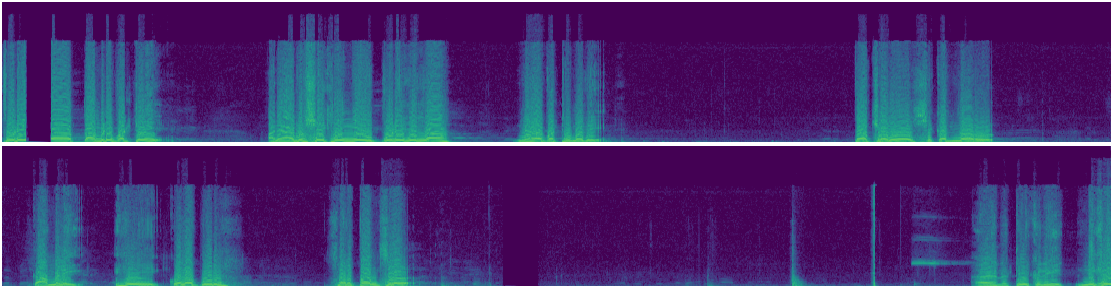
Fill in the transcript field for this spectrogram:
पुणे तांबडी पट्टी. आणि अभिषेक हिंगे पुणे जिल्हा निळ्या पट्टीमध्ये प्राचार्य सिकंदर कांबळे हे कोल्हापूर सरपंच. आहे ना टेक्निक निखिल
